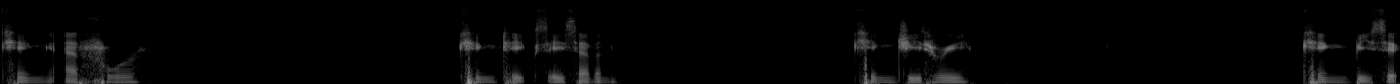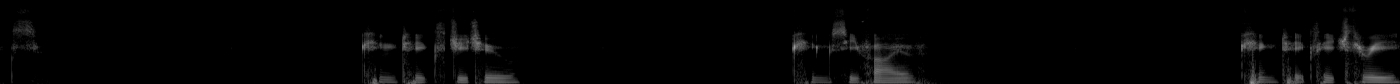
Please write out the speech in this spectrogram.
king f4 king takes a7 king g3 king b6 king takes g2 king c5 king takes h3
